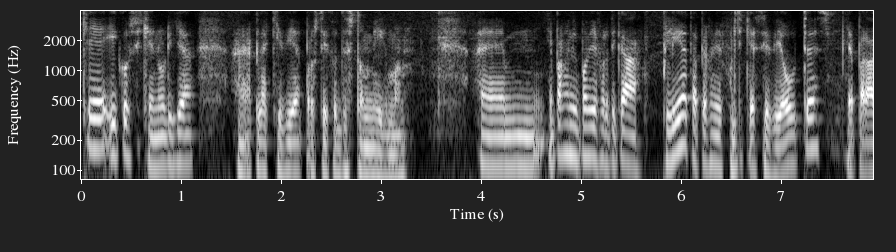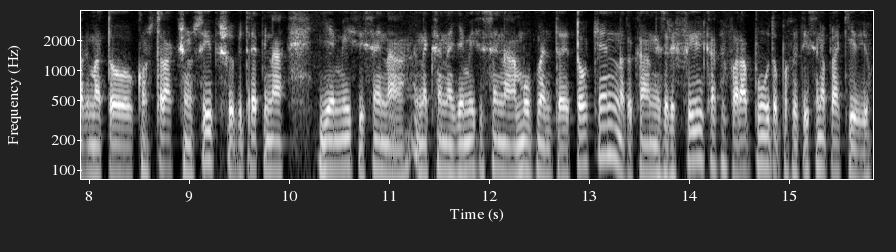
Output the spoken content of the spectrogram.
και 20 καινούργια ε, πλακίδια προστίθονται στο μείγμα. Ε, υπάρχουν λοιπόν διαφορετικά πλοία τα οποία έχουν διαφορετικές ιδιότητες. Για παράδειγμα, το construction ship σου επιτρέπει να, γεμίσεις ένα, να ξαναγεμίσεις ένα movement token, να το κάνεις refill κάθε φορά που τοποθετείς ένα πλακίδιο.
